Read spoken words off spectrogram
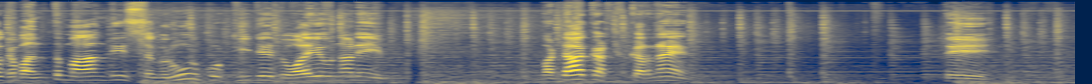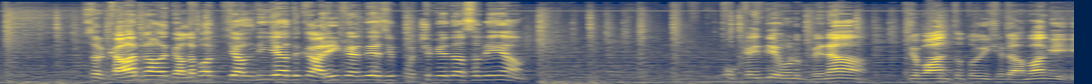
ਭਗਵੰਤ ਮਾਨ ਦੀ ਸੰਗਰੂਰ ਕੋਠੀ ਦੇ ਦੁਆਲੇ ਉਹਨਾਂ ਨੇ ਵੱਡਾ ਇਕੱਠ ਕਰਨਾ ਹੈ ਤੇ ਸਰਕਾਰ ਨਾਲ ਗੱਲਬਾਤ ਚੱਲਦੀ ਹੈ, ਅਧਿਕਾਰੀ ਕਹਿੰਦੇ ਅਸੀਂ ਪੁੱਛ ਕੇ ਦੱਸਦੇ ਹਾਂ। ਉਹ ਕਹਿੰਦੇ ਹੁਣ ਬਿਨਾ ਜ਼ਮਾਨਤ ਤੋਂ ਹੀ ਛਡਾਵਾਂਗੇ।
